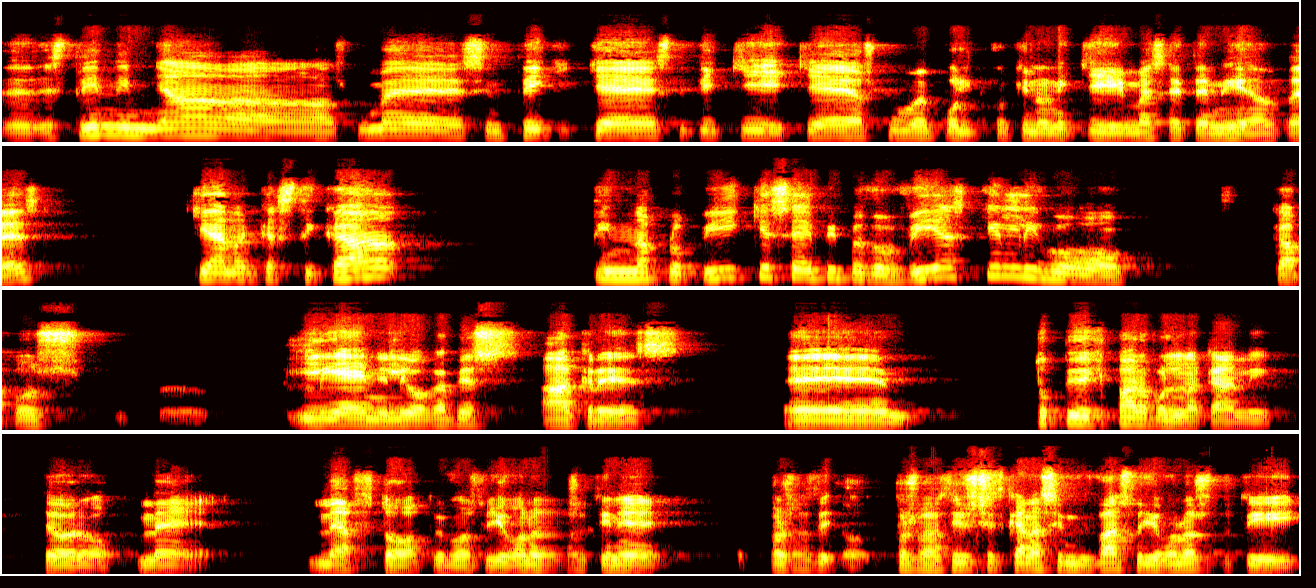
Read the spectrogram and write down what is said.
ε, στείνει μια ας πούμε, συνθήκη και αισθητική και ας πούμε πολιτικοκοινωνική μέσα η ταινία αν θες, και αναγκαστικά την απλοποιεί και σε επίπεδο βίας και λίγο κάπως λιένει λίγο κάποιες άκρες, ε, το οποίο έχει πάρα πολύ να κάνει, θεωρώ, με, με αυτό ακριβώς. Το γεγονός ότι είναι, προσπαθεί, προσπαθεί ουσιαστικά να συμβιβάσει το γεγονός ότι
